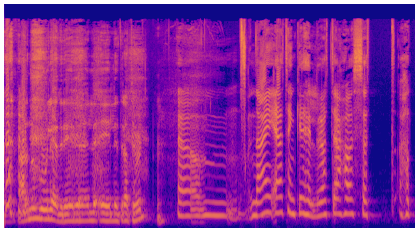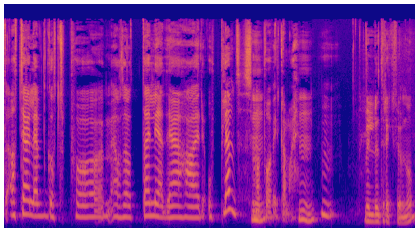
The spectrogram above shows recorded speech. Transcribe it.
Er det noen gode ledere i, i litteraturen? Nei, jeg tenker heller at jeg har sett At, at, jeg har levd godt på altså At det er ledere jeg har opplevd som mm. har påvirka meg. Mm. Mm. Vil du trekke frem noen?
